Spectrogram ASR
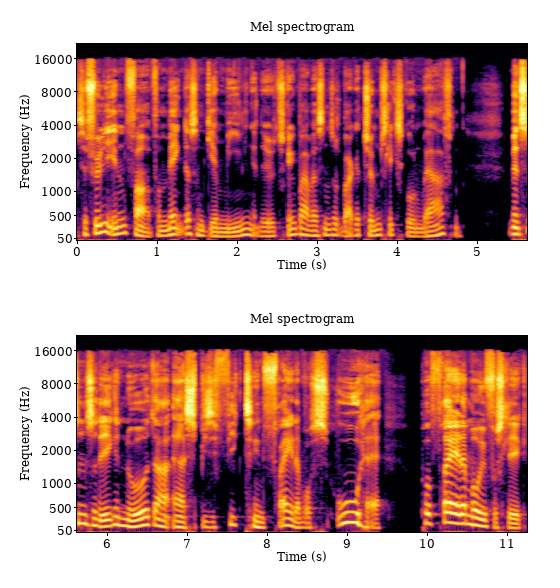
Selvfølgelig inden for, for mængder, som giver mening. Det skal ikke bare være sådan, så du bare kan tømme slikskålen hver aften. Men sådan, så det ikke er noget, der er specifikt til en fredag, hvor uha, på fredag må vi få slik.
